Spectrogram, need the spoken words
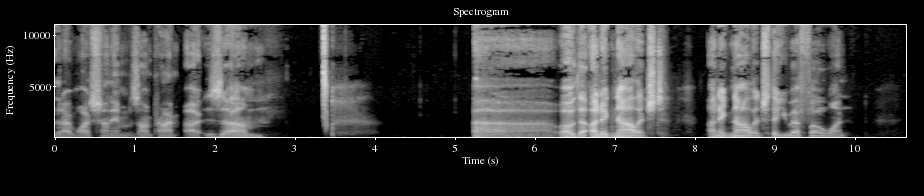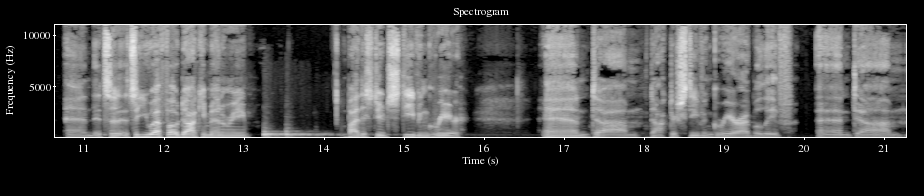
that I watched on Amazon Prime? Uh, is um uh oh the unacknowledged, unacknowledged the UFO one, and it's a it's a UFO documentary by this dude Stephen Greer, and um, Doctor Stephen Greer, I believe, and um,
